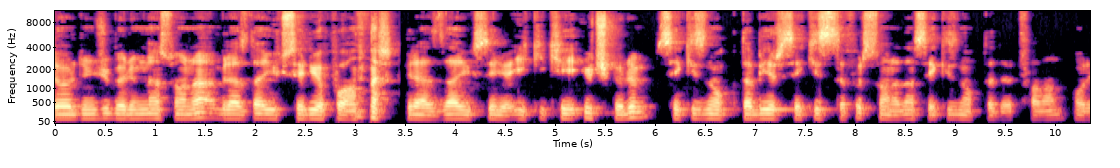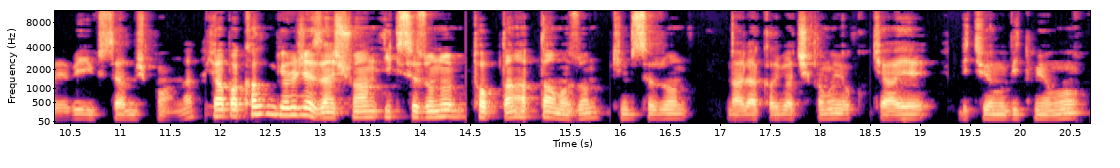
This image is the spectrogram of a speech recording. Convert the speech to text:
dördüncü bölümden sonra biraz daha yükseliyor puanlar. Biraz daha yükseliyor. İlk 2-3 bölüm 8.1, 8.0 sonradan 8.4 falan oraya bir yükselmiş puanlar. Ya bakalım göreceğiz. Yani şu an ilk sezonu toptan attı Amazon. İkinci sezon alakalı bir açıklama yok. Hikaye bitiyor mu bitmiyor mu?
